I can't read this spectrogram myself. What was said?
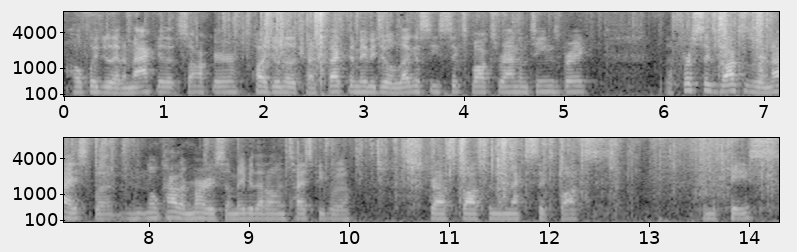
Hopefully do that Immaculate Soccer. Probably do another Trifecta. Maybe do a Legacy six-box random teams break. The first six boxes were nice, but no Kyler Murray, so maybe that'll entice people to grab spots in the next six box in the case.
